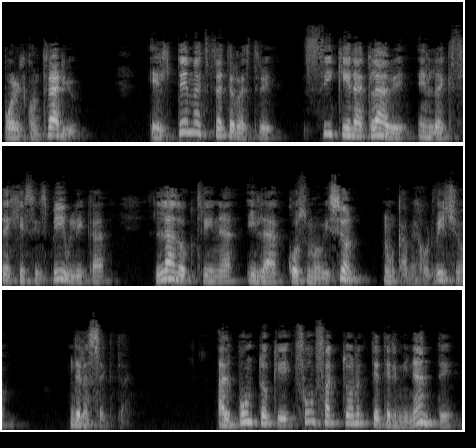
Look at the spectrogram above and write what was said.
Por el contrario, el tema extraterrestre sí que era clave en la exégesis bíblica, la doctrina y la cosmovisión, nunca mejor dicho, de la secta, al punto que fue un factor determinante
